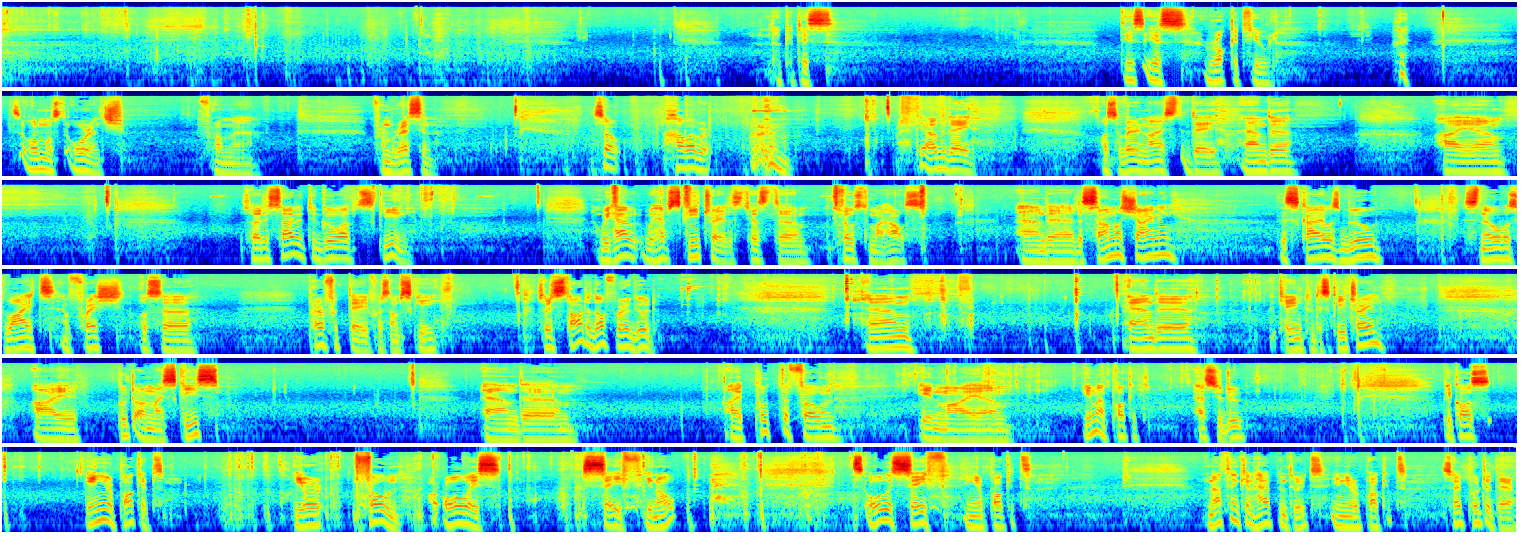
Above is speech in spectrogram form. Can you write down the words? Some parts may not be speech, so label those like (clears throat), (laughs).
This. This is rocket fuel. (laughs) it's almost orange from uh, from resin. So, however, (clears throat) the other day was a very nice day, and uh, I um, so I decided to go out skiing. We have we have ski trails just um, close to my house, and uh, the sun was shining, the sky was blue, snow was white and fresh. It was a perfect day for some skiing. So it started off very good. Um, and uh, I came to the ski trail. I put on my skis and um, I put the phone in my um, in my pocket, as you do, because in your pocket, your phone are always safe. You know, it's always safe in your pocket. Nothing can happen to it in your pocket, so I put it there.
